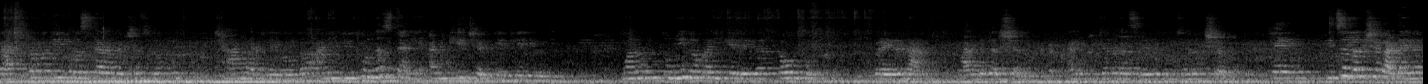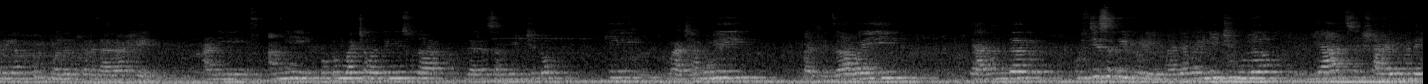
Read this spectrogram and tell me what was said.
राष्ट्रपती पुरस्कारापेक्षा सुद्धा खूप छान वाटलेलं होतं आणि तिथूनच त्यांनी आणखी झेप घेतलेली होती. म्हणून तुम्ही लोकांनी केलेलं कौतुक प्रेरणा मार्गदर्शन आणि तिच्याकडे असलेलं तुमचं लक्ष हे तिचं लक्ष काढायला तिला खूप मदत करणार आहे. आणि आम्ही कुटुंबाच्या वतीने सुद्धा आपल्याला सांगू इच्छितो की माझ्या मुली माझे जावई त्यानंतर पुढची सगळी पिढी माझ्या बहिणीची मुलं याच शाळेमध्ये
